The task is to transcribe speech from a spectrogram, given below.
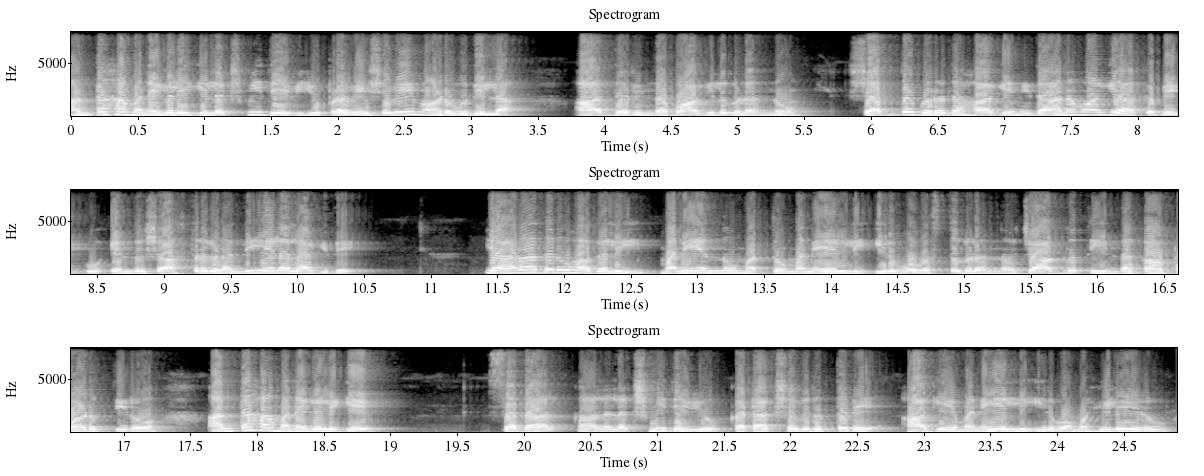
ಅಂತಹ ಮನೆಗಳಿಗೆ ಲಕ್ಷ್ಮೀದೇವಿಯು ಪ್ರವೇಶವೇ ಮಾಡುವುದಿಲ್ಲ. ಆದ್ದರಿಂದ ಬಾಗಿಲುಗಳನ್ನು ಶಬ್ದ ಬರದ ಹಾಗೆ ನಿಧಾನವಾಗಿ ಹಾಕಬೇಕು ಎಂದು ಶಾಸ್ತ್ರಗಳಲ್ಲಿ ಹೇಳಲಾಗಿದೆ. ಯಾರಾದರೂ ಆಗಲಿ ಮನೆಯನ್ನು ಮತ್ತು ಮನೆಯಲ್ಲಿ ಇರುವ ವಸ್ತುಗಳನ್ನು ಜಾಗೃತಿಯಿಂದ ಕಾಪಾಡುತ್ತಿರೋ ಅಂತಹ ಮನೆಗಳಿಗೆ ಸದಾ ಕಾಲ ಲಕ್ಷ್ಮೀ ದೇವಿಯು ಕಟಾಕ್ಷವಿರುತ್ತದೆ. ಹಾಗೆಯೇ ಮನೆಯಲ್ಲಿ ಇರುವ ಮಹಿಳೆಯರು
